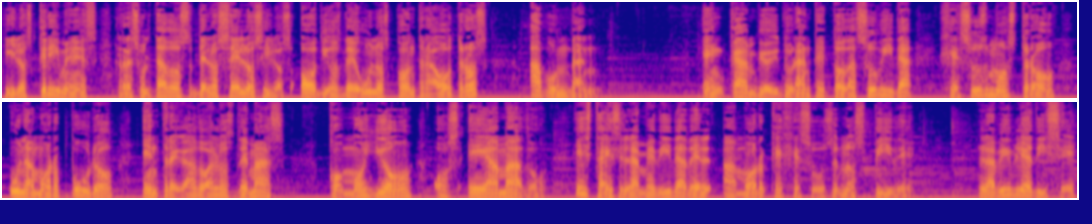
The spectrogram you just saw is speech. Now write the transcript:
y los crímenes, resultados de los celos y los odios de unos contra otros, abundan. En cambio y durante toda su vida, Jesús mostró un amor puro entregado a los demás, como yo os he amado, esta es la medida del amor que Jesús nos pide. La Biblia dice,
